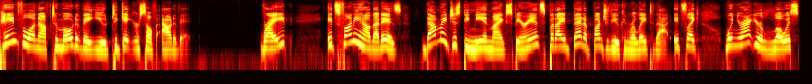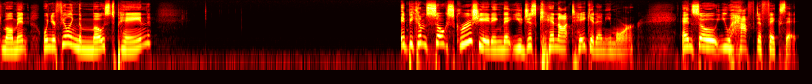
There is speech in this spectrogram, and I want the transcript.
painful enough to motivate you to get yourself out of it. Right? It's funny how that is. That might just be me and my experience, but I bet a bunch of you can relate to that. It's like when you're at your lowest moment, when you're feeling the most pain, it becomes so excruciating that you just cannot take it anymore. And so you have to fix it.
